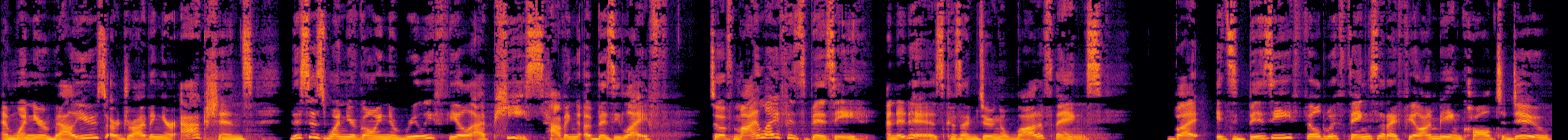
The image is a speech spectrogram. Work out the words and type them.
And when your values are driving your actions, this is when you're going to really feel at peace having a busy life. So if my life is busy, and it is because I'm doing a lot of things, but it's busy, filled with things that I feel I'm being called to do,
